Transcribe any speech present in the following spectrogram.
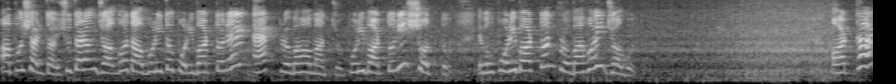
অপসারিত হয়। সুতরাং জগৎ অবরিত পরিবর্তনের এক প্রবাহ মাত্র। পরিবর্তনই সত্য এবং পরিবর্তন প্রবাহই জগৎ। অর্থাৎ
